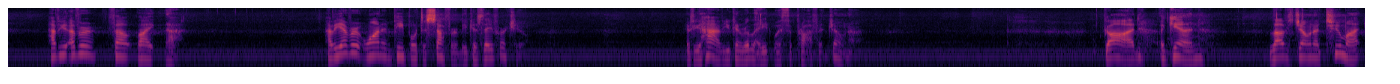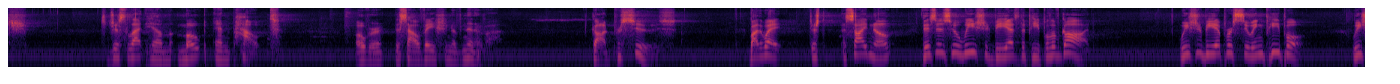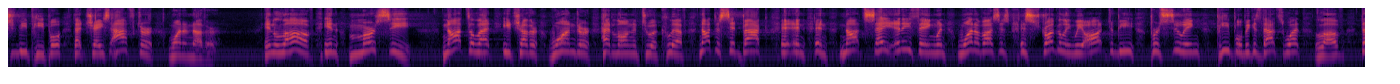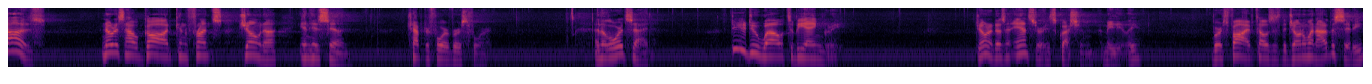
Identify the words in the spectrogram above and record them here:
have you ever felt like that? Have you ever wanted people to suffer because they've hurt you? If you have, you can relate with the prophet Jonah. God, again, loves Jonah too much to just let him mope and pout over the salvation of Nineveh. God pursues. By the way, just a side note this is who we should be as the people of God. We should be a pursuing people. We should be people that chase after one another in love, in mercy, not to let each other wander headlong into a cliff, not to sit back and, and, and, not say anything when one of us is, is struggling. We ought to be pursuing people because that's what love does. Notice how God confronts Jonah in his sin. Chapter 4, verse 4. And the Lord said, Do you do well to be angry? Jonah doesn't answer his question immediately. Verse 5 tells us that Jonah went out of the city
